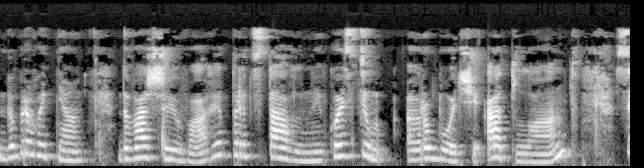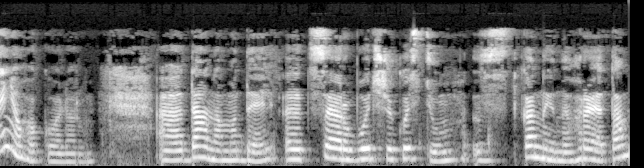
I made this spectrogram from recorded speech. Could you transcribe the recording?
Доброго дня! До вашої уваги представлений костюм робочий Атлант синього кольору. Е, Дана модель е, це робочий костюм з тканини Грета,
